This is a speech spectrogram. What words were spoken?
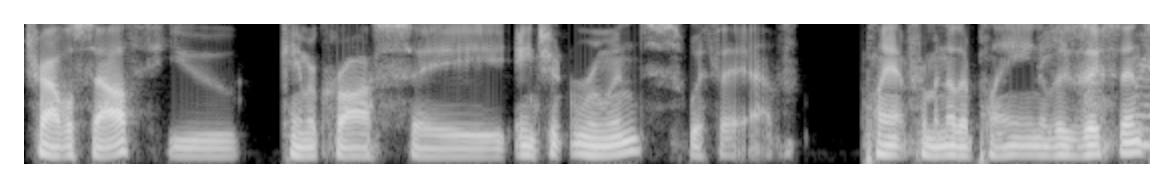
travel south, you came across a ancient ruins with a plant from another plane of existence.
